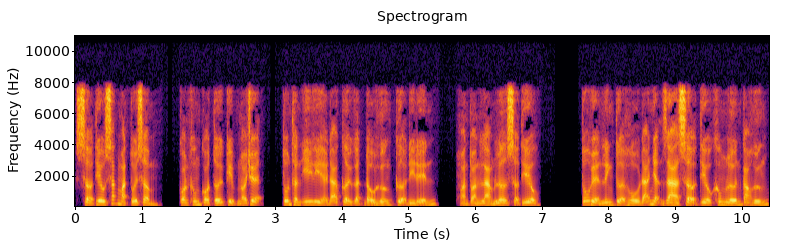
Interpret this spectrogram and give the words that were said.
Sở tiêu sắc mặt tối sầm, còn không có tới kịp nói chuyện, tôn thần y lìa đã cười gật đầu hướng cửa đi đến, hoàn toàn làm lơ sở tiêu. Tô huyền linh tựa hồ đã nhận ra sở tiêu không lớn cao hứng,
